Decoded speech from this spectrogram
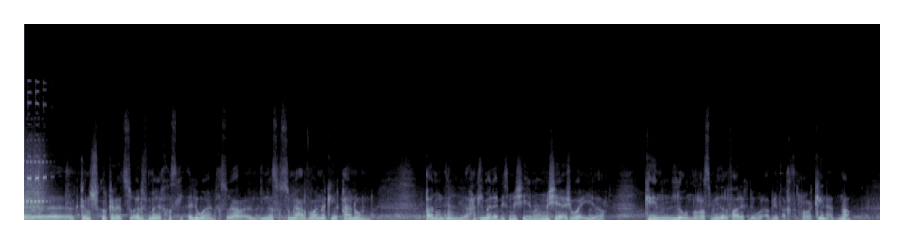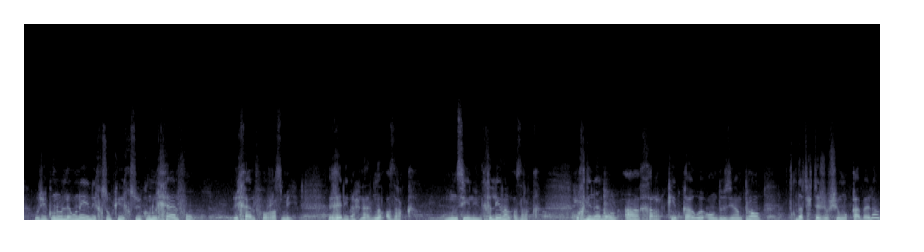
آه، كنشكرك على هذا السؤال فيما يخص الألوان. خصو. الناس خصهم يعرفوا ان كاين قانون. قانون ديال حيت الملابس ماشي ماشي عشوائية. كاين اللون الرسمي ديال الفريق اللي هو الأبيض الأخضر راه كاين عندنا. وتيكونوا اللونين اللي خصهم خصو يكونوا يخالفوا يخالفوا الرسمي. غالبا حنا عندنا الأزرق. من سنين. خلينا الأزرق. وخدينا لون آخر كيبقى هو un deuxième بلون تقدر تحتاجو في شي مقابلة.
